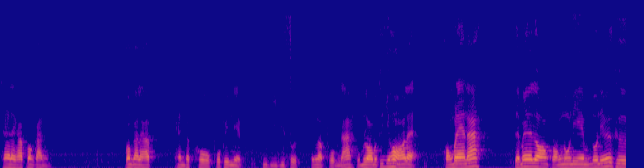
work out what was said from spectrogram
ใช่เลยครับ ป้องกัน ป้องกันอะไรครับแอนตาโคโพพิเนปที่ดีที่สุดสำหรับผมนะ ผมลองมาทุกยี่ห้อแหละของแบรนด์นะ แต่ไม่ได้ลองของโนเนมโนเนมก็คือ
